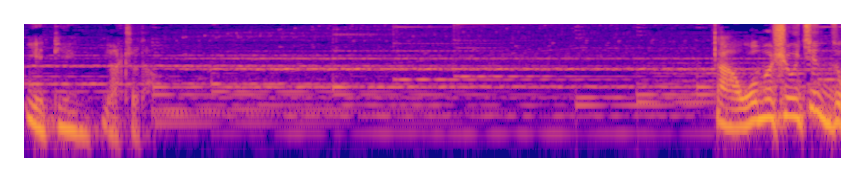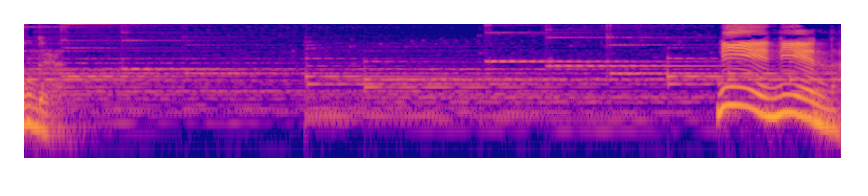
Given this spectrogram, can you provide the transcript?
一定要知道。啊，我们修净宗的人。念念呢，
